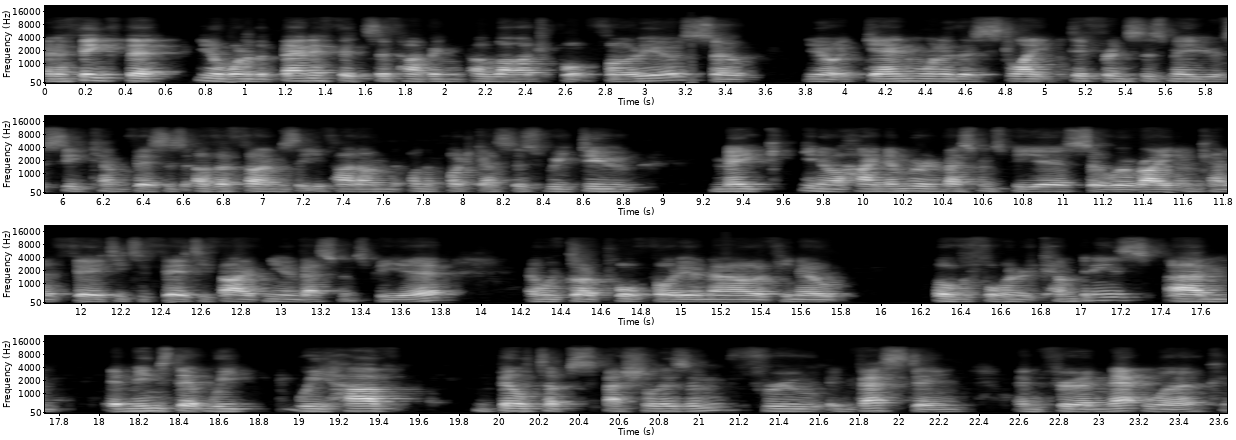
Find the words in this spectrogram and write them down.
And I think that, you know, one of the benefits of having a large portfolio, so you know, again, one of the slight differences maybe with Seedcamp versus other funds that you've had on, on the podcast is we do make, you know, a high number of investments per year. So we're writing kind of 30 to 35 new investments per year. And we've got a portfolio now of, you know, over 400 companies. Um, it means that we, we have built up specialism through investing and through a network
